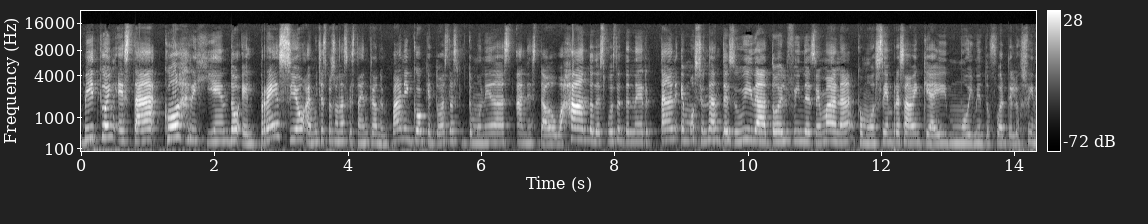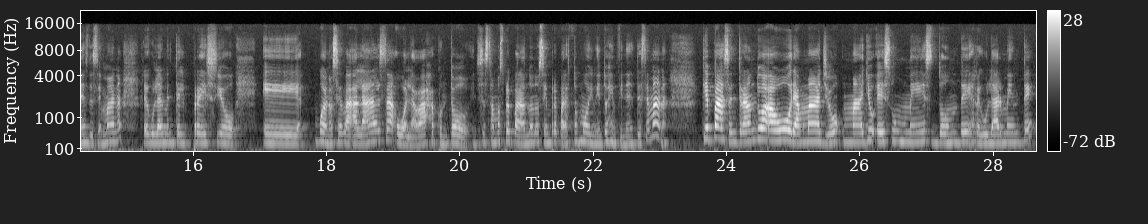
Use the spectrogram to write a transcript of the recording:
Bitcoin está corrigiendo el precio. Hay muchas personas que están entrando en pánico, que todas las criptomonedas han estado bajando después de tener tan emocionante su vida todo el fin de semana. Como siempre saben que hay movimiento fuerte los fines de semana. Regularmente el precio, eh, bueno, se va a la alza o a la baja con todo. Entonces estamos preparándonos siempre para estos movimientos en fines de semana. ¿Qué pasa? Entrando ahora mayo, mayo es un mes donde regularmente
